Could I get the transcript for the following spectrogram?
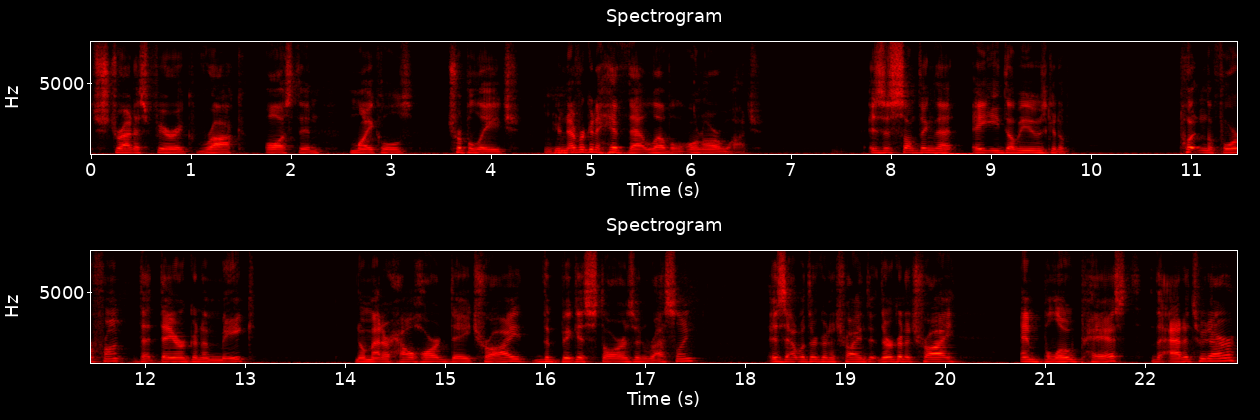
stratospheric Rock, Austin, Michaels, Triple H. You're mm-hmm. never going to hit that level on our watch. Is this something that AEW is going to put in the forefront that they are going to make no matter how hard they try the biggest stars in wrestling? Is that what they're going to try and do? They're going to try and blow past the attitude era?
